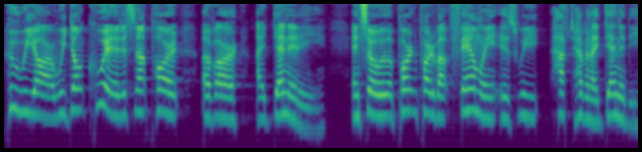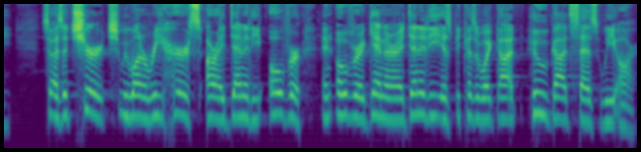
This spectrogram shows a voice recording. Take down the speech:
who we are. We don't quit. It's not part of our identity. And so, the important part about family is we have to have an identity. So, as a church, we want to rehearse our identity over and over again. And our identity is because of what God, who God says we are.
